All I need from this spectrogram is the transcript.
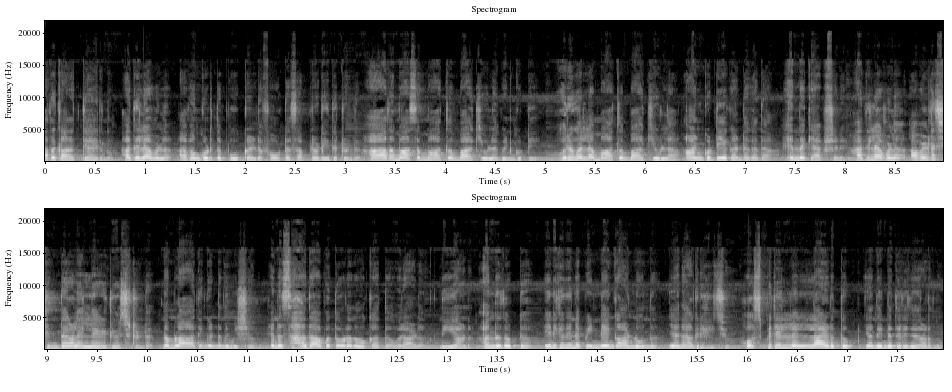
അത് കറക്റ്റ് ആയിരുന്നു. അതിൽ അവൾ അവൻ കൊടുത്ത പൂക്കളുടെ ഫോട്ടോസ് അപ്ലോഡ് ചെയ്തിട്ടുണ്ട്. ആറ് മാസം മാത്രം ബാക്കിയുള്ള പെൺകുട്ടി ഒരു കൊല്ലം മാത്രം ബാക്കിയുള്ള ആൺകുട്ടിയെ കണ്ട കഥ എന്ന ക്യാപ്ഷന് അതിൽ അവൾ അവളുടെ ചിന്തകളെല്ലാം എഴുതി വെച്ചിട്ടുണ്ട്. നമ്മൾ ആദ്യം കണ്ട നിമിഷം എന്നെ സഹതാപത്തോടെ നോക്കാത്ത ഒരാൾ നീയാണ്. അന്ന് തൊട്ട് എനിക്ക് നിന്നെ പിന്നെയും കാണണമെന്ന് ഞാൻ ആഗ്രഹിച്ചു. ഹോസ്പിറ്റലിൽ എല്ലായിടത്തും ഞാൻ നിന്നെ തിരഞ്ഞു നടന്നു.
